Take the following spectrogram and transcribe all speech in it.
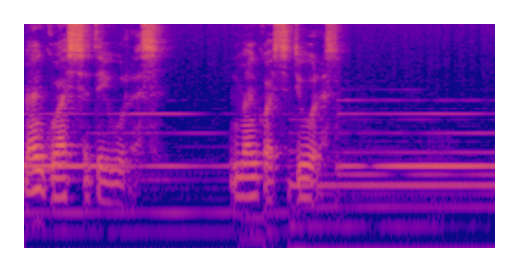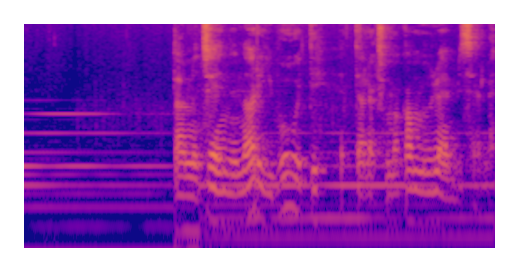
mänguasjade juures, mänguasjade juures. tal on selline narivoodi, et ta läks magama ülemisele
